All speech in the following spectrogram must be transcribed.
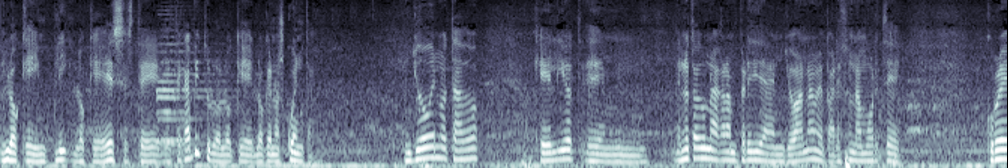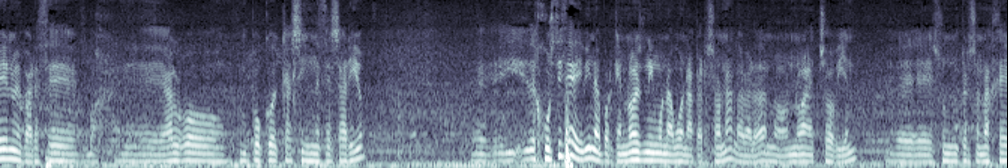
lo que implica lo que es este, este capítulo lo que lo que nos cuenta. Yo he notado que Elliot em, he notado una gran pérdida en Joanna, me parece una muerte cruel, me parece eh, algo un poco casi innecesario. Eh, y de justicia divina, porque no es ninguna buena persona, la verdad, no, no ha hecho bien. Eh, es un personaje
